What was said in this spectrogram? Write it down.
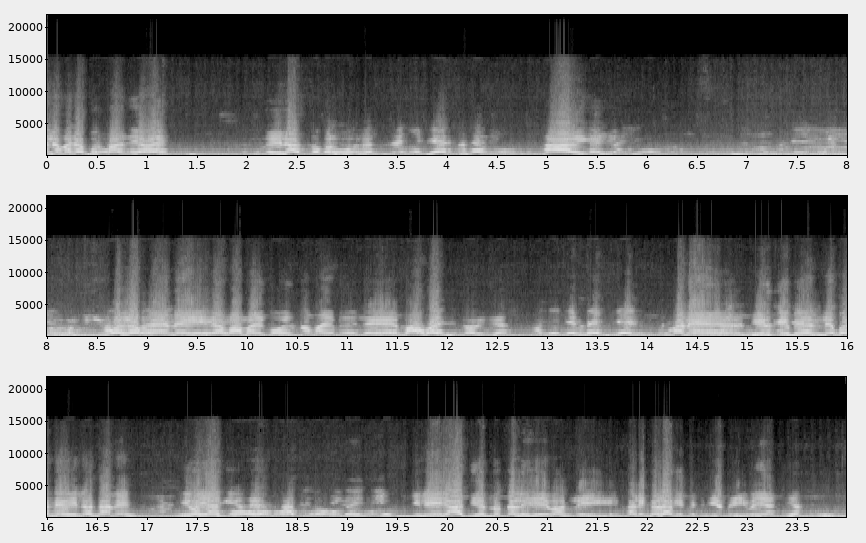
હાલો હવે બધા ભૂખા જે આવે એ નાસ્તો કરવો હા. આવી ગઈ ને છે. અને ધીણકી બેન ને બનેવી હતા ને, એ વયા ગયા છે એને આજે નહોતા લઈ આવ્યા, એટલે એ ખાલી કલાકે પછી એ વયા ગયા. ને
